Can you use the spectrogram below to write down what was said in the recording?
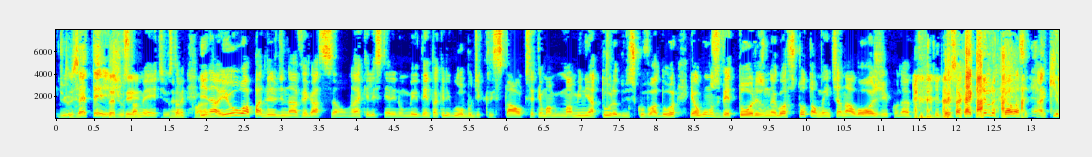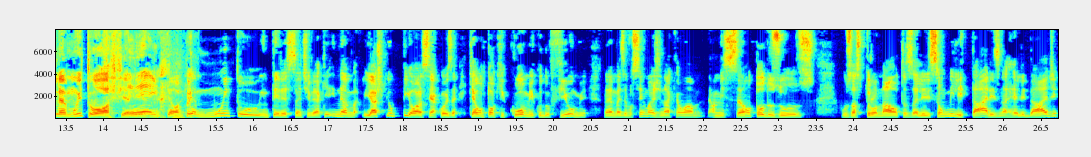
dos ETs. Justamente, justamente. É, claro. e, não, e o aparelho de navegação, né? Que eles têm ali no meio, dentro daquele globo de cristal, que você tem uma, uma miniatura do disco voador e alguns vetores, um negócio totalmente analógico, né? Então isso aquilo, assim, aquilo é muito off ali. É, né? então, aquilo é muito interessante ver aqui. E, não, e acho que o pior, assim, a coisa que é um toque cômico do filme, né? Mas é você imaginar que é uma a missão, todos os os astronautas ali, eles são militares na realidade,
